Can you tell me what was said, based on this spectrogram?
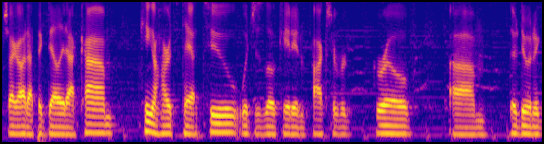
Check out epicdeli.com. King of Hearts Tattoo, which is located in Fox River Grove. Um, they're doing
